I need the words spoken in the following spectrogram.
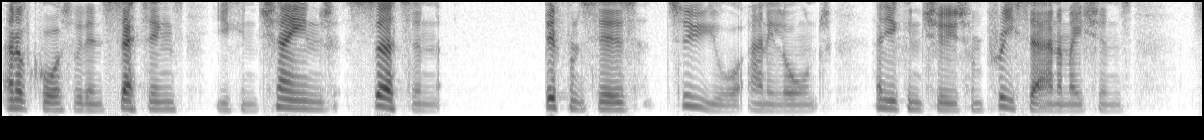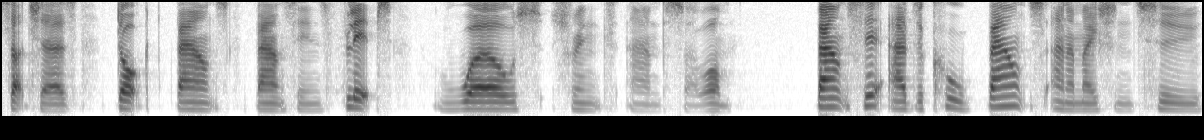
And of course, within settings, you can change certain differences to your AnyLaunch and you can choose from preset animations such as dock bounce, bouncings, flips, whirls, shrinks, and so on. Bounce It adds a cool bounce animation to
